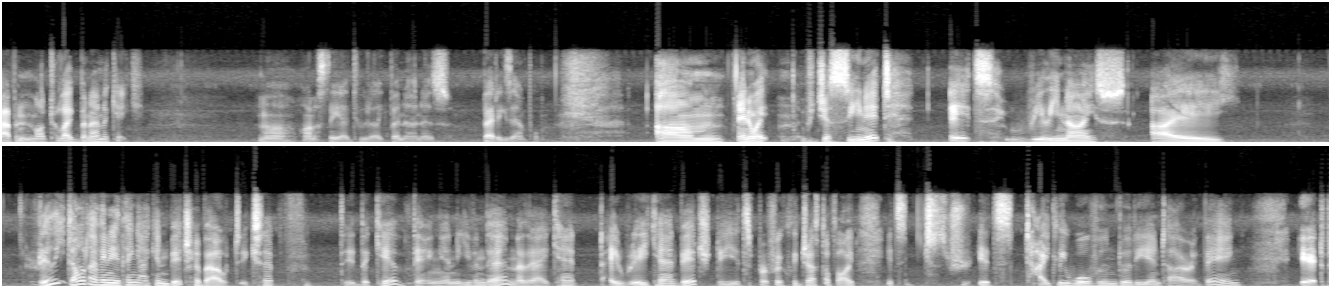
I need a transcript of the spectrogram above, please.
happen not to like banana cake. No, honestly, I do like bananas. Bad example. Um, anyway, I've just seen it. It's really nice. I really don't have anything I can bitch about except the, the kid thing, and even then, I can't. I really can't bitch. It's perfectly justified. It's it's tightly woven to the entire thing. It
